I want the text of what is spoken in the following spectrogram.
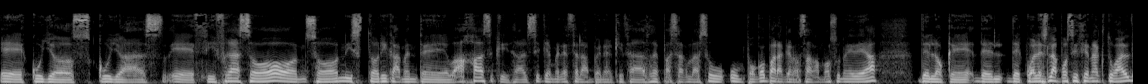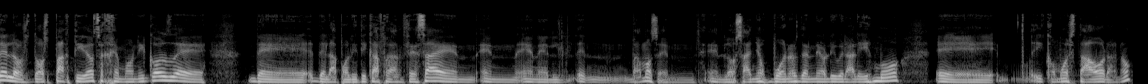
eh, cuyos cuyas eh, cifras son, son históricamente bajas. Quizás sí que merece la pena quizás repasarlas un, poco para que nos hagamos una idea de lo que de, de, cuál es la posición actual de los dos partidos hegemónicos de, de, de la política francesa en en, en el, vamos, en, en, los años buenos del neoliberalismo eh, y cómo está ahora, ¿no?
